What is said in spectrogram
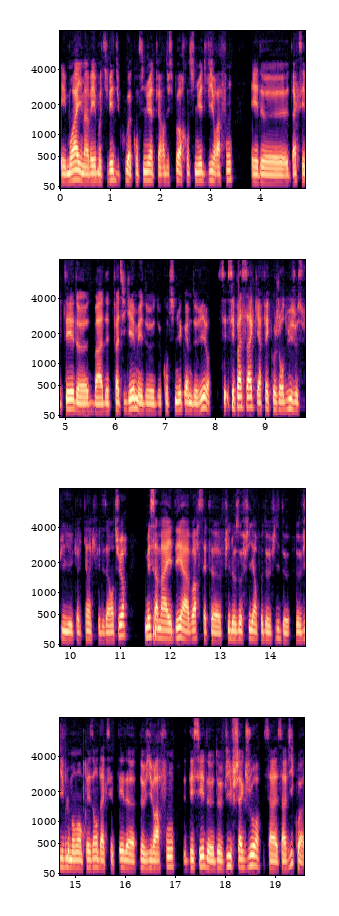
Et moi il m'avait motivé du coup à continuer à faire du sport continuer de vivre à fond et de d'accepter de bah, d'être fatigué mais de, de continuer quand même de vivre. C'est pas ça qui a fait qu'aujourd'hui je suis quelqu'un qui fait des aventures mais ça m'a aidé à avoir cette philosophie un peu de vie, de, vivre le moment présent, d'accepter de, vivre à fond, d'essayer de, vivre chaque jour sa, vie, quoi,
